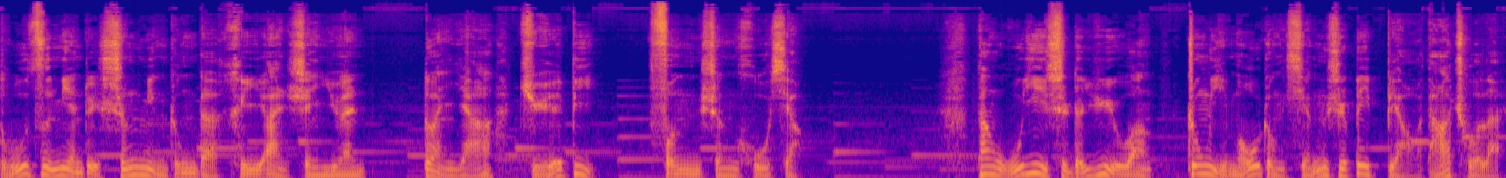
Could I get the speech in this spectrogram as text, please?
独自面对生命中的黑暗深渊、断崖绝壁、风声呼啸。当无意识的欲望终以某种形式被表达出来，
